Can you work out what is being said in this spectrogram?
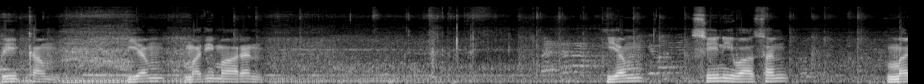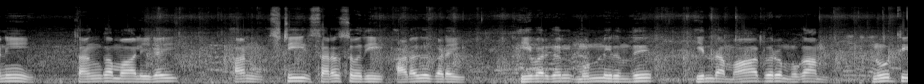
B. Com. M. Mathimaran M. Srinivasan Mani Thanga Maligai and ஸ்ரீ. சரஸ்வதி அடகு கடை இவர்கள் முன்னிருந்து இந்த மாபெரும் முகாம் நூற்றி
